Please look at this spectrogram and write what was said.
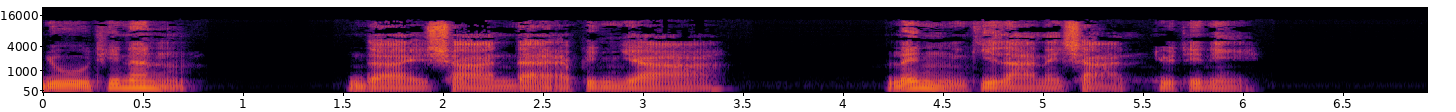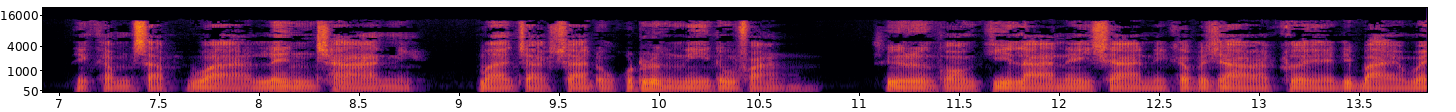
อยู่ที่นั่น ได้ฌานได้อภิญญา เล่นกีฬาในฌานอยู่ที่นี่ในคำศัพท์ว่าเล่นฌานนี่มาจากชาดกเรื่องนี้ทุกฝัง ซึ่งเรื่องของกีฬาในฌานนี่ข้าพเจ้าเคยอธิบายไว้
